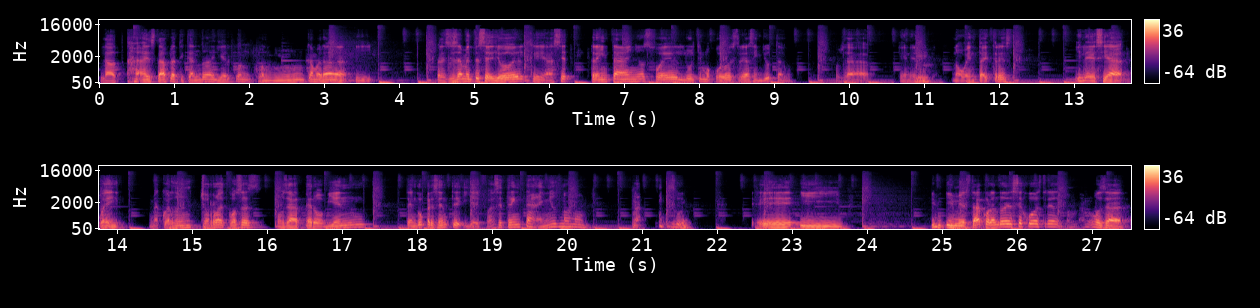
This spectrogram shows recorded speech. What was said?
La, estaba platicando ayer con, con un camarada y precisamente se dio el que hace 30 años fue el último juego de estrellas en Utah. O sea, en el 93. Y le decía, güey, me acuerdo de un chorro de cosas. O sea, pero bien tengo presente. Y fue hace 30 años, mamón. Eh, y, y, me estaba acordando de ese juego de estrellas. O sea,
